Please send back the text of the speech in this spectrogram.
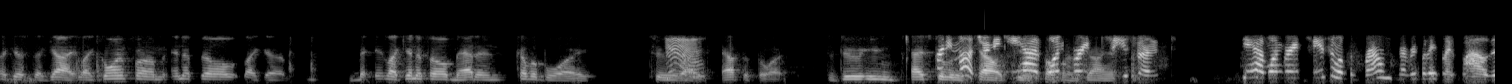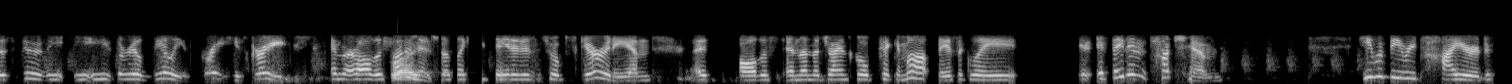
I guess the guy like going from NFL like uh, a like NFL Madden cover boy to like afterthought. The dude eating ice Pretty much. I mean, he had one great season he had one great season with the Browns, and everybody's like, "Wow, this dude, he, he he's the real deal. He's great. He's great." And then all of a sudden, right. it's just like he faded into obscurity, and it, all this, and then the Giants go pick him up. Basically, if they didn't touch him, he would be retired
